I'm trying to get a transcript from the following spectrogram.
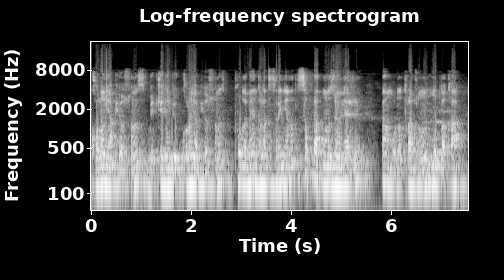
kolon yapıyorsanız bütçeli bir kolon yapıyorsanız burada ben Galatasaray'ın yanına da sıfır atmanızı öneririm. Ben burada Trabzon'un mutlaka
